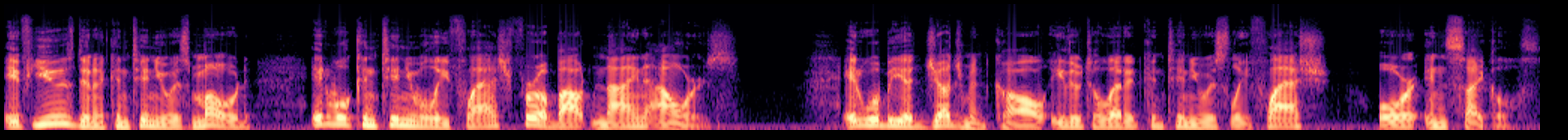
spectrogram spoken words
If used in a continuous mode, it will continually flash for about nine hours. It will be a judgment call either to let it continuously flash or in cycles.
